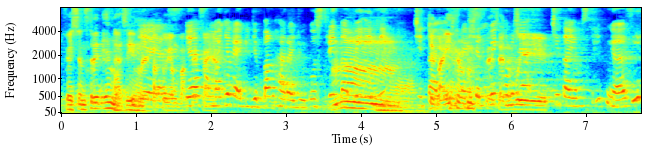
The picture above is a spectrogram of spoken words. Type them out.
fashion street ya nggak sih mereka Yes. tuh yang pakai ya kayak sama aja kayak di Jepang Harajuku Street Hmm. tapi ini Citayam, Citayam Fashion Week Fashion harusnya Week. Citayam Street nggak sih?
